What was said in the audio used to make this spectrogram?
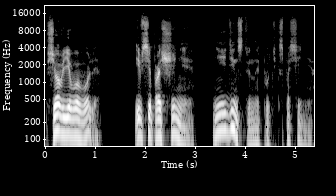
Все в Его воле, и все прощения не единственный путь к спасению.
